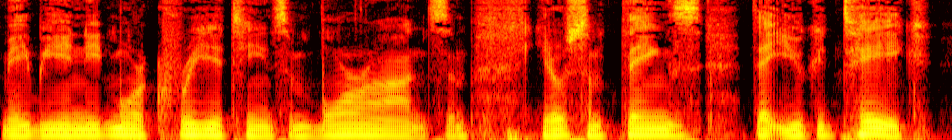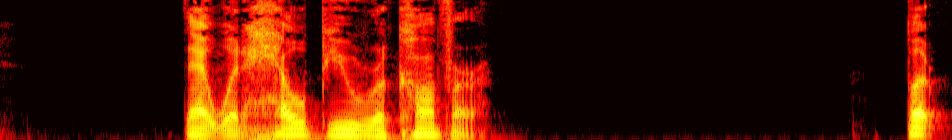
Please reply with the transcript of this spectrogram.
Maybe you need more creatine, some boron, some you know some things that you could take that would help you recover. But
